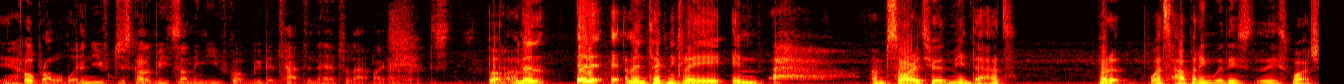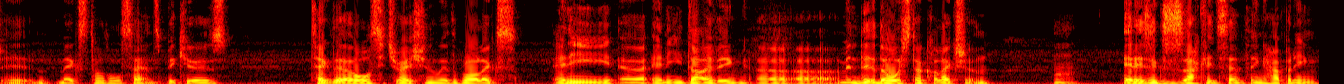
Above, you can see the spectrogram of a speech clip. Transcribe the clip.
Yeah. oh, probably. and you've just got to be something. You've got to be a bit tapped in the head for that. Like, I- I just, But I mean, it, I mean, technically, im I'm sorry to admit that, but what's happening with this this watch it makes total sense because take the whole situation with Rolex. Any uh, any diving, uh, uh, I mean, the, the Oyster collection. It is exactly the same thing happening.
